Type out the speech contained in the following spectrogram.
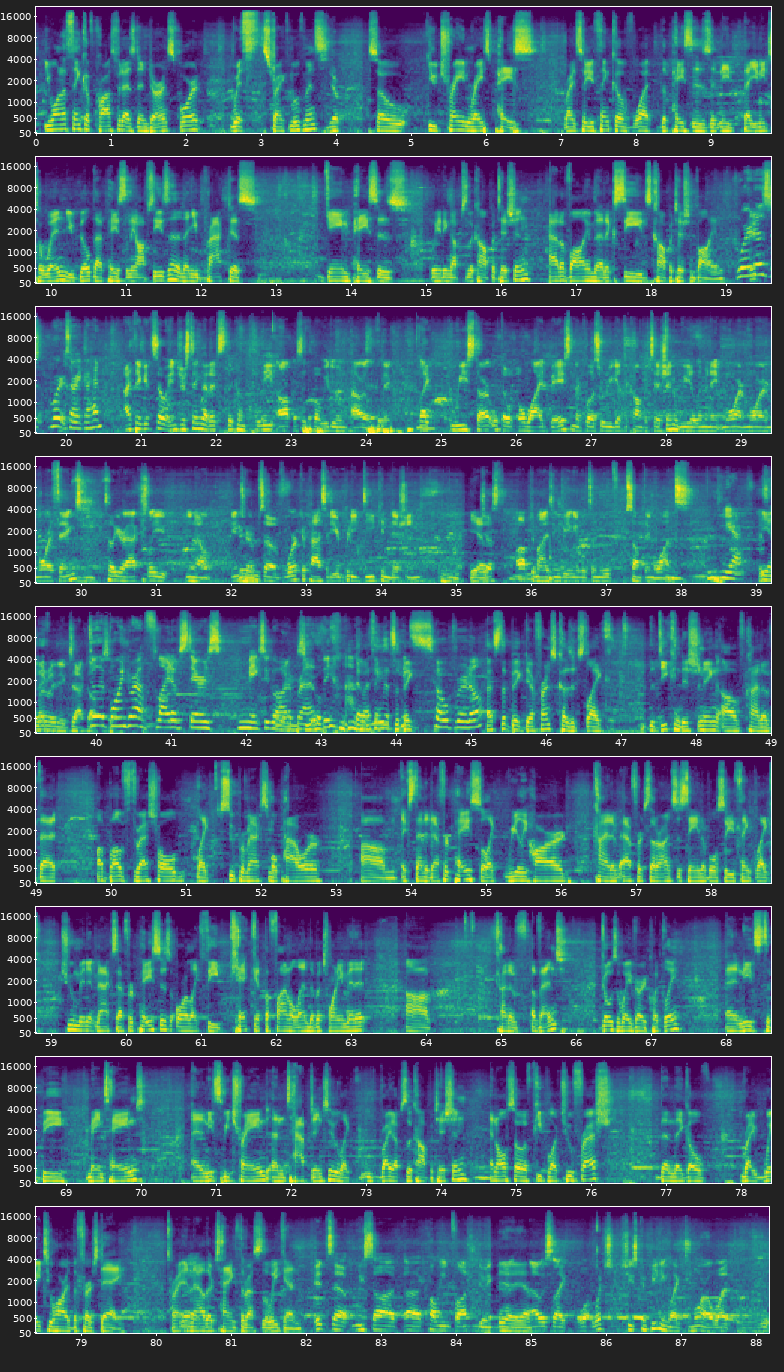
you want to think of CrossFit as an endurance sport with strength movements. Yep. So you train race pace, right? So you think of what the paces that need that you need to win. You build that pace in the off season, and then you practice game paces leading up to the competition at a volume that exceeds competition volume. Where It's- does where? Sorry, go ahead. I think it's so interesting that it's the complete opposite of what we do in powerlifting. Like we start with a, a wide base, and the closer we get to competition, we eliminate more and more and more things mm-hmm. until you're actually, you know, in mm-hmm. terms of work capacity, you're pretty deconditioned. Mm-hmm. Yeah. Just optimizing being able to move something once. Mm-hmm. Yeah. It's Yeah, and I- literally the exact To the opposite. point where a flight of stairs makes you go out of Lames breath. you. Yeah. and I think that's the big It's so brutal. That's the big difference because it's like the deconditioning of kind of that above threshold, like super maximal power, um, extended effort pace. So, like really hard kind of efforts that are unsustainable. So, you think like two minute max effort paces or like the kick at the final end of a 20 minute uh, kind of event goes away very quickly and it needs to be maintained and it needs to be trained and tapped into like right up to the competition and also if people are too fresh then they go right way too hard the first day right, and now they're tanked the rest of the weekend It's uh, we saw uh, Colleen Fotsch doing that. Yeah, yeah. I was like, what, what's she's competing like tomorrow? What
